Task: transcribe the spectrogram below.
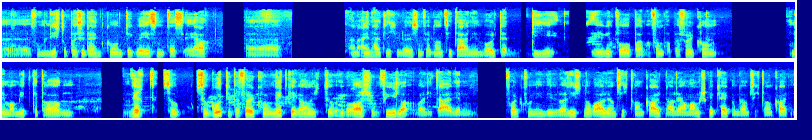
äh, vom Ministerpräsident Conte gewesen, dass er äh, eine einheitliche Lösung für ganz Italien wollte, die irgendwo von der Bevölkerung nicht mehr mitgetragen wird. So, so gut die Bevölkerung mitgegangen ist, zur Überraschung vieler, weil Italien Volk von Individualisten, aber alle haben sich daran gehalten, alle haben Angst gekriegt und haben sich daran gehalten.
